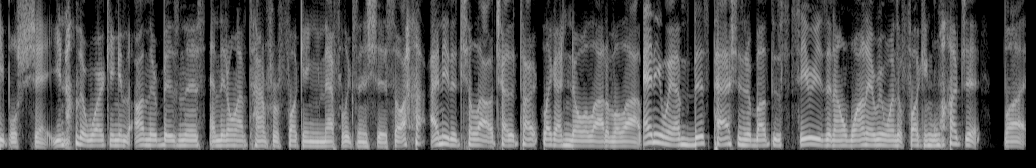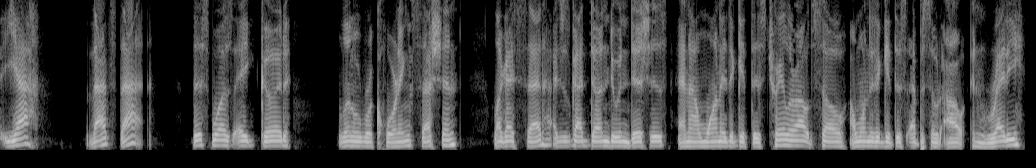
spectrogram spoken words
people shit. You know, they're working in, on their business and they don't have time for fucking Netflix and shit. So I, I, need to chill out, try to talk like I know a lot of a lot. Anyway, I'm this passionate about this series and I want everyone to fucking watch it. But yeah, that's that. This was a good little recording session. Like I said, I just got done doing dishes and I wanted to get this trailer out. So I wanted to get this episode out and ready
